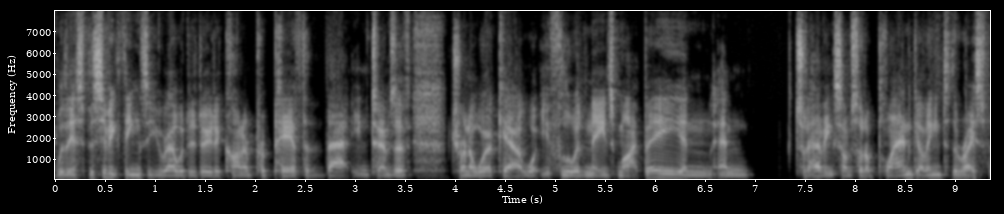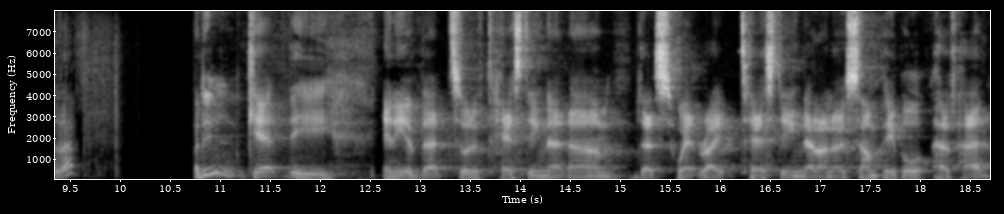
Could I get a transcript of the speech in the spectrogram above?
were there specific things that you were able to do to kind of prepare for that in terms of trying to work out what your fluid needs might be and and sort of having some sort of plan going into the race for that? I didn't get the any of that sort of testing that um, that sweat rate testing that I know some people have had.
